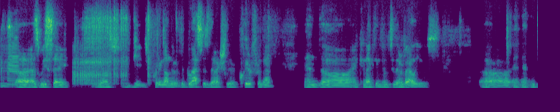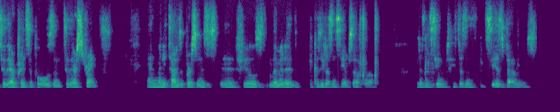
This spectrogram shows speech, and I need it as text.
mm-hmm. uh, as we say, you know, putting on the, the glasses that actually are clear for them and, uh, and connecting them to their values uh, and, and, to their principles and to their strengths. And many times a person is, uh, feels limited because he doesn't see himself well. He doesn't mm-hmm. see, he doesn't see his values.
